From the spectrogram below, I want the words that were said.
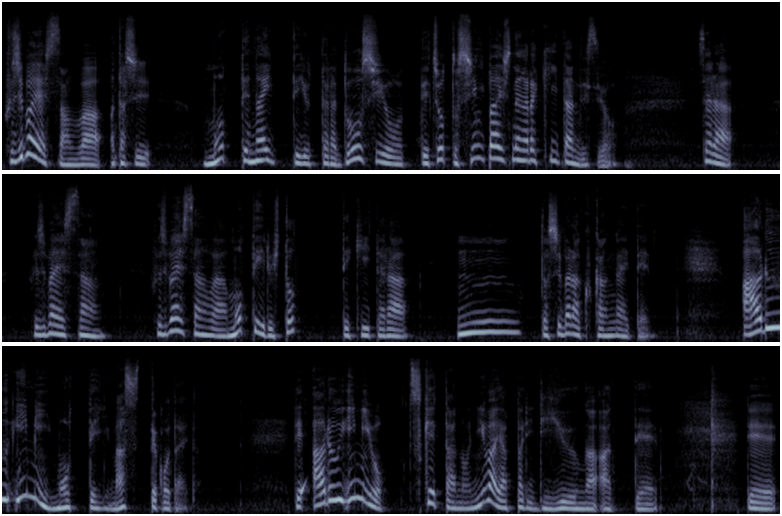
藤林さんは私持ってないって言ったらどうしようってちょっと心配しながら聞いたんですよ。そしたら「藤林さん藤林さんは持っている人?」って聞いたら「うーん」としばらく考えて「ある意味持っています」って答えた。である意味をつけたのにはやっぱり理由があってで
